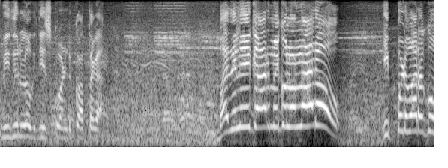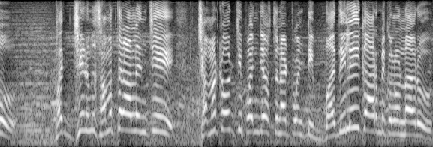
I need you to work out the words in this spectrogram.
విధుల్లోకి తీసుకోండి కొత్తగా. బదిలీ కార్మికులు ఉన్నారు. ఇప్పటి వరకు పద్దెనిమిది సంవత్సరాల నుంచి చెమటోడ్చి పనిచేస్తున్నటువంటి బదిలీ కార్మికులు ఉన్నారు.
